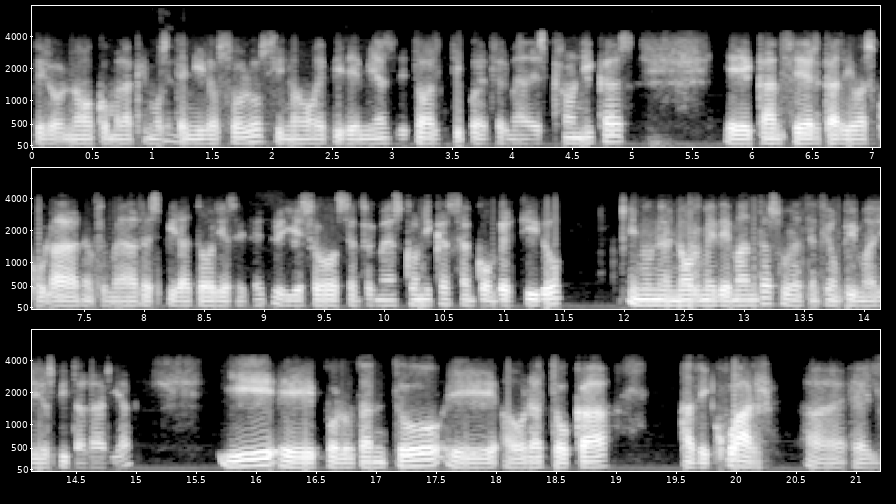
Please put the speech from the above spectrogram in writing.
pero no como la que hemos tenido solo, sino epidemias de todo tipo de enfermedades crónicas, eh, cáncer cardiovascular, enfermedades respiratorias, etcétera. Y esas enfermedades crónicas se han convertido en una enorme demanda sobre atención primaria y hospitalaria y, eh, por lo tanto, eh, ahora toca adecuar el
